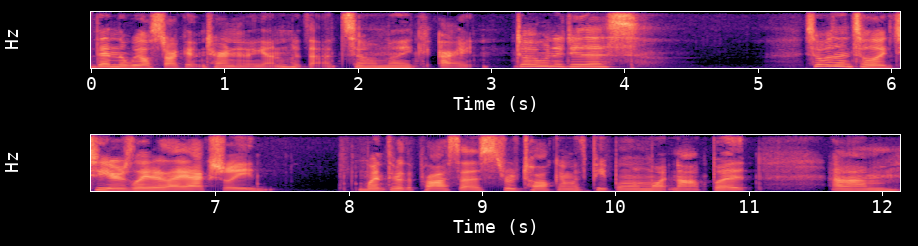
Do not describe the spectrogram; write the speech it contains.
Then the wheels start getting turning again with that. So I'm like, all right, do I want to do this? So it wasn't until like two years later that I actually went through the process through talking with people and whatnot. But um,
